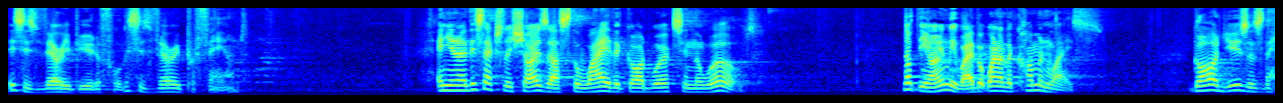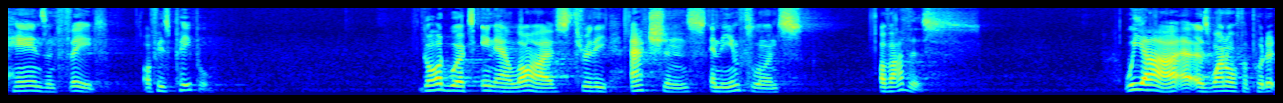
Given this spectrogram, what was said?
This is very beautiful. This is very profound. And you know, this actually shows us the way that God works in the world. Not the only way, but one of the common ways. God uses the hands and feet of his people. God works in our lives through the actions and the influence of others. We are, as one author put it,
